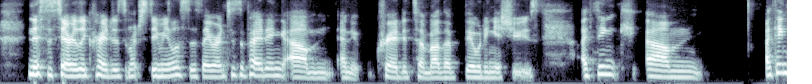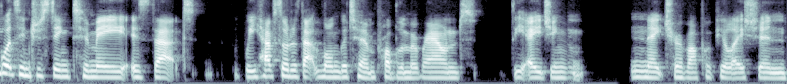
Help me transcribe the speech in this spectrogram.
necessarily created as much stimulus as they were anticipating um, and it created some other building issues i think um, i think what's interesting to me is that we have sort of that longer term problem around the aging nature of our population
